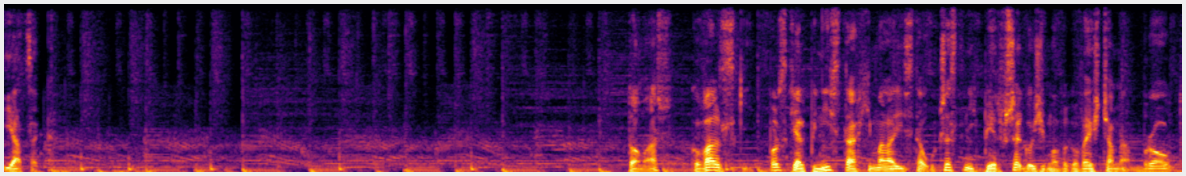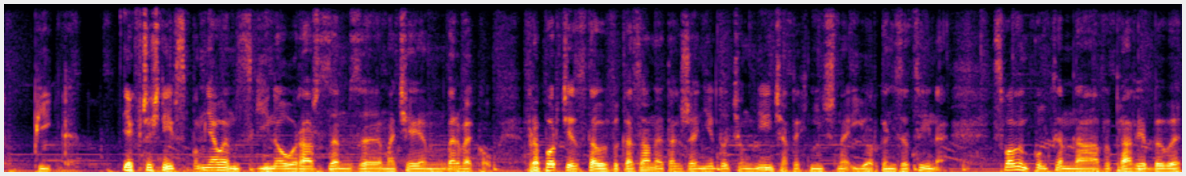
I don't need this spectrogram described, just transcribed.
Jacek. Tomasz Kowalski, polski alpinista, himalaista, uczestnik pierwszego zimowego wejścia na Broad Peak. Jak wcześniej wspomniałem, zginął razem z Maciejem Berweką. W raporcie zostały wykazane także niedociągnięcia techniczne i organizacyjne. Słabym punktem na wyprawie były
